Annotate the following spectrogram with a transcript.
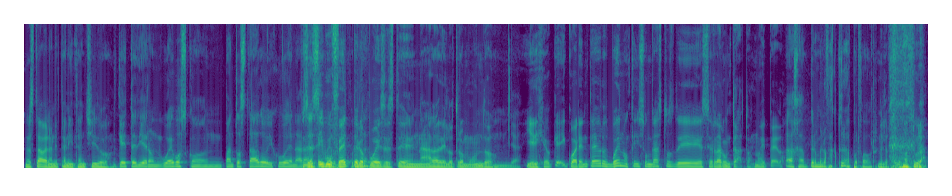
No estaba, la neta, ni tan chido. ¿Qué te dieron? ¿Huevos con pan tostado y jugo de naranja? Pues así buffet, pero pues este, nada del otro mundo. Mm, ya. Y dije, ok, 40 euros, bueno, ok, son gastos de cerrar un trato, no hay pedo. Ajá, pero me lo factura, por favor. Me lo me lo factura.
